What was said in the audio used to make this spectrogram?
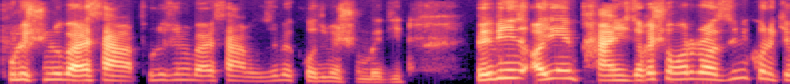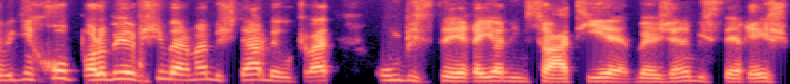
پولشون رو برای سر... پولشون رو برای سرمایه‌گذاری به کدومشون بدین. ببینید آیا این 5 دقیقه شما رو راضی می‌کنه که بگین خب حالا بیا بشین برای من بیشتر بگو که بعد اون 20 دقیقه یا نیم ساعتیه ورژن 20 دقیقه‌ایش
